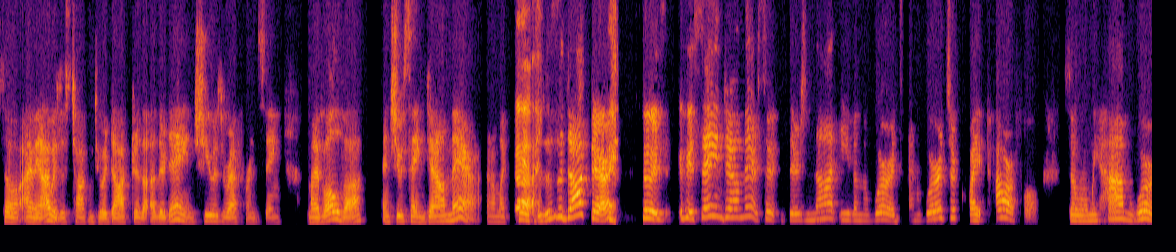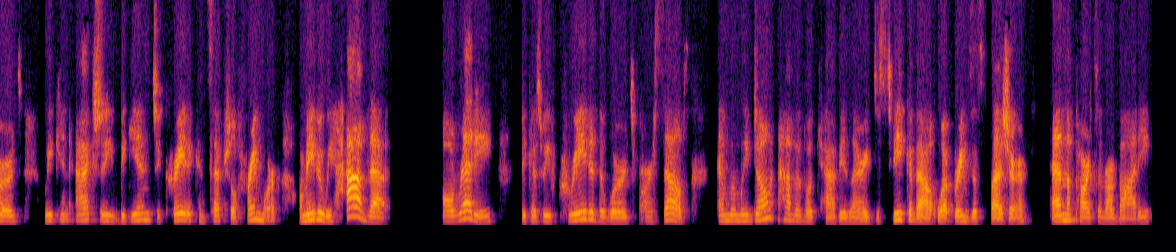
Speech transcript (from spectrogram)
So, I mean, I was just talking to a doctor the other day and she was referencing my vulva and she was saying down there. And I'm like, Ah. so this is a doctor who is who is saying down there. So there's not even the words, and words are quite powerful. So when we have words, we can actually begin to create a conceptual framework, or maybe we have that already because we've created the words for ourselves. And when we don't have a vocabulary to speak about what brings us pleasure and the parts of our body,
